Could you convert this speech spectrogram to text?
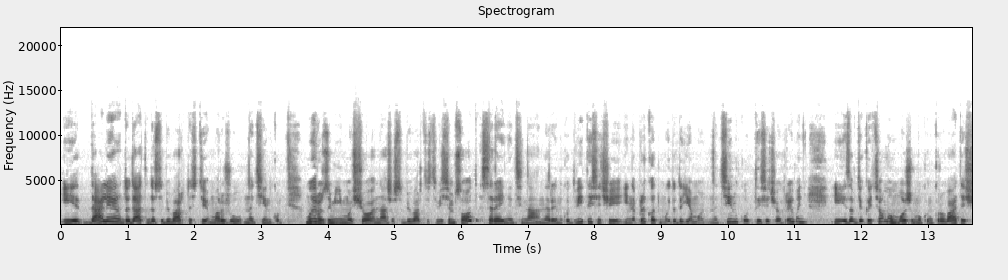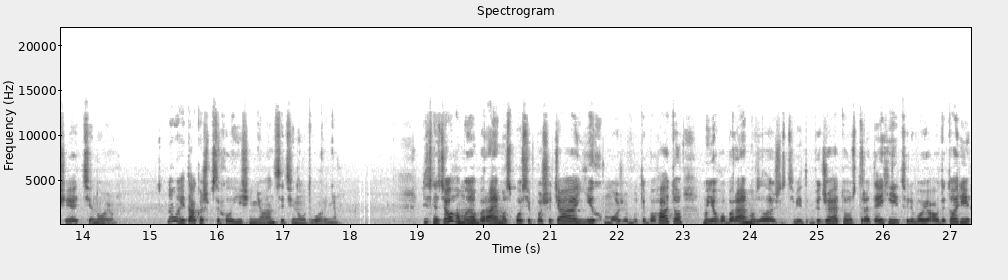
І далі додати до собівартості маржу націнку. Ми розуміємо, що наша собівартість 800, середня ціна на ринку 2000, і, наприклад, ми додаємо націнку 1000 гривень, і завдяки цьому можемо конкурувати ще ціною. Ну і також психологічні нюанси ціноутворення. Після цього ми обираємо спосіб пошиття, їх може бути багато. Ми його обираємо в залежності від бюджету, стратегії, цільової аудиторії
